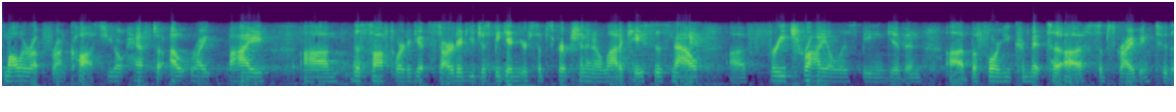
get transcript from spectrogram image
smaller upfront cost. You don't have to outright buy um, the software to get started. You just begin your subscription. In a lot of cases now, a free trial is being given uh, before you commit to uh, subscribing to the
